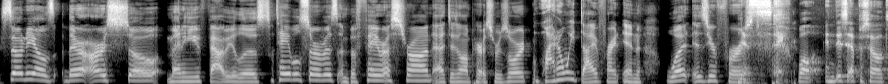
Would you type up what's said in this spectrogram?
So, Niels, there are so many fabulous table service and buffet restaurant at Disneyland Paris Resort. Why don't we dive right in? What is your first Yes. take? Well, in this episode,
